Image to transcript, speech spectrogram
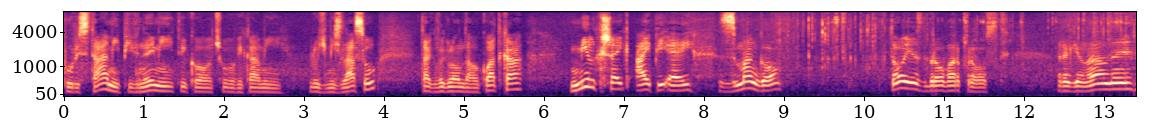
purystami piwnymi, tylko człowiekami, ludźmi z lasu. Tak wygląda okładka. Milkshake IPA z mango. To jest browar prost. Regionalny,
